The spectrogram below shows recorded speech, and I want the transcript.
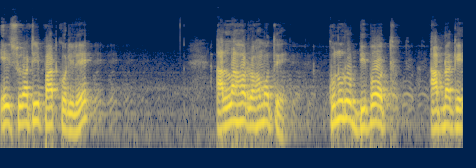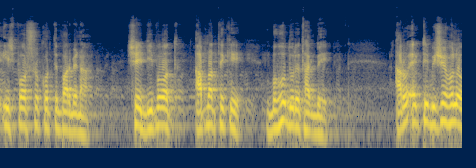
এই সুরাটি পাঠ করিলে আল্লাহর রহমতে কোনরূপ বিপদ আপনাকে স্পর্শ করতে পারবে না। সেই বিপদ আপনার থেকে বহু দূরে থাকবে। আরও একটি বিষয় হলো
